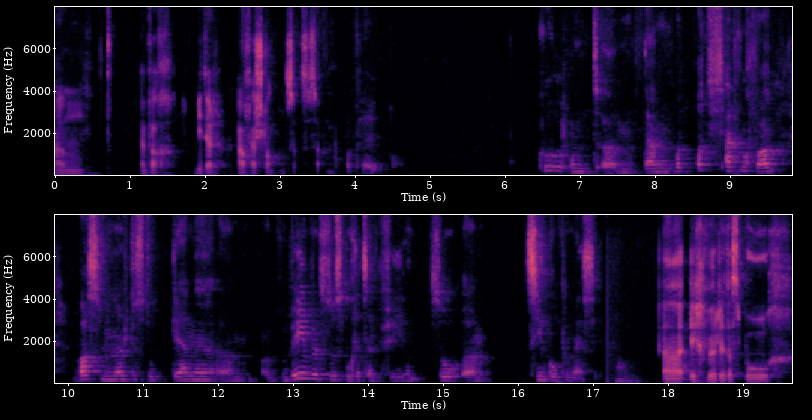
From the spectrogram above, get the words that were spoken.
ähm, einfach wieder auferstanden sozusagen. Okay. Cool. Und ähm, dann wollte ich einfach noch fragen, was möchtest du gerne ähm, wem würdest du das Buch jetzt empfehlen? So ähm, zielgruppenmäßig. Äh, ich würde das Buch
